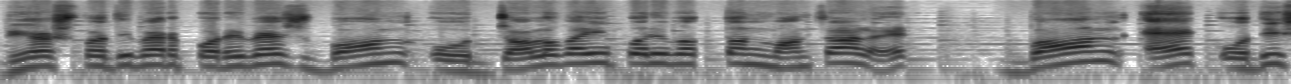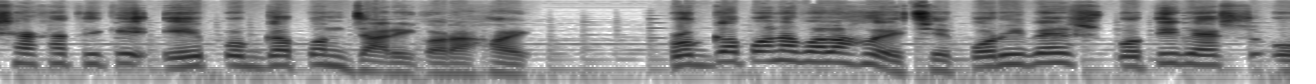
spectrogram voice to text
বৃহস্পতিবার পরিবেশ, বন ও জলবায়ু পরিবর্তন মন্ত্রণালয়ের বন এক অধিশাখা থেকে এই প্রজ্ঞাপন জারি করা হয়। প্রজ্ঞাপনে বলা হয়েছে, পরিবেশ, প্রতিবেশ ও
